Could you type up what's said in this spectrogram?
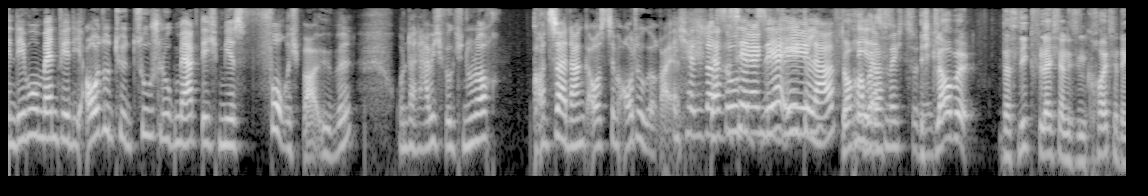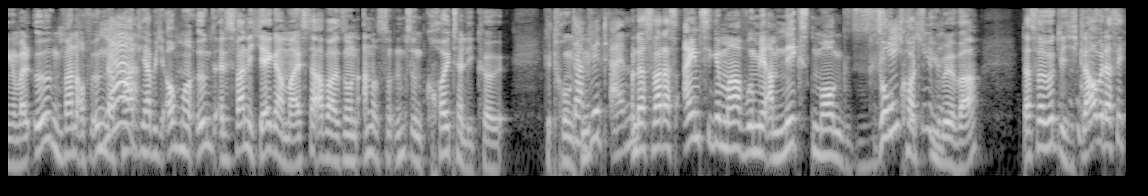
in dem Moment, wie er die Autotür zuschlug, merkte ich, mir ist furchtbar übel. Und dann habe ich wirklich nur noch, Gott sei Dank, aus dem Auto gereicht. Ich hätte das so ist jetzt sehr gesehen. ekelhaft. Doch, nee, aber das, das, möchtest du nicht. ich glaube, das liegt vielleicht an diesen Kräuterdingen, weil irgendwann auf irgendeiner Ja. Party habe ich auch mal irgend, das war nicht Jägermeister, aber so ein anderes, so, so ein Kräuterlikör getrunken. Da wird einem- Und das war das einzige Mal, wo mir am nächsten Morgen so kotzübel übel. war. Das war wirklich, ich glaube, dass ich,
